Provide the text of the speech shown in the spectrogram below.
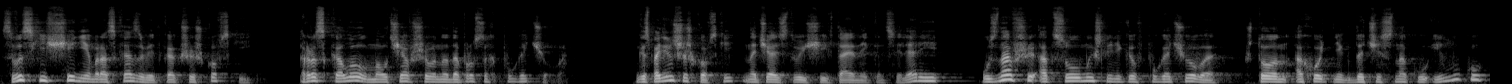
с восхищением рассказывает, как Шишковский расколол молчавшего на допросах Пугачева. Господин Шишковский, начальствующий в тайной канцелярии, узнавший от соумышленников Пугачева, что он охотник до чесноку и луку,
